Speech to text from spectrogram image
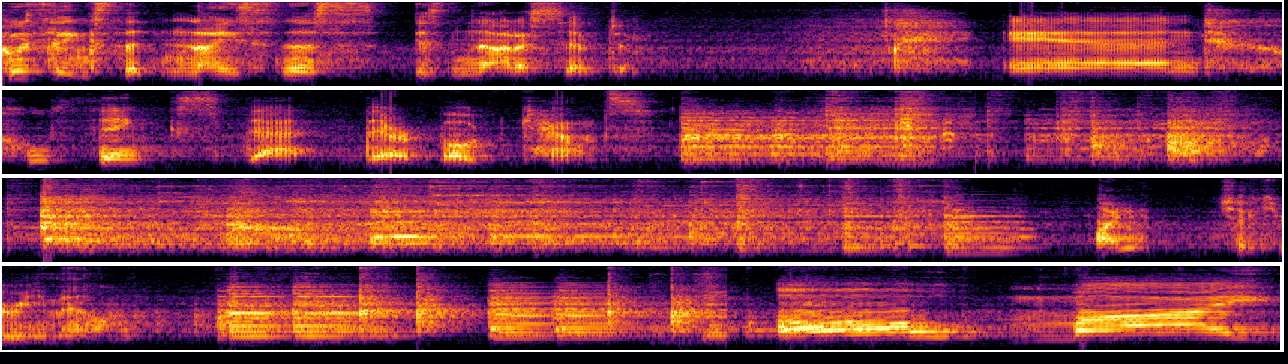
Who thinks that niceness is not a symptom? And who thinks that their vote counts? My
